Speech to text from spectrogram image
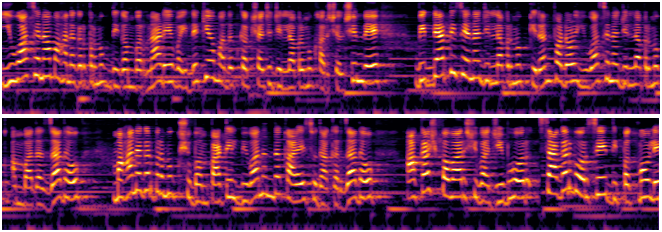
युवासेना महानगर प्रमुख दिगंबर नाडे वैद्यकीय मदत कक्षाचे जिल्हा प्रमुख हर्षल शिंदे विद्यार्थी सेना जिल्हा प्रमुख किरण फडोळ युवासेना जिल्हा प्रमुख अंबादास जाधव महानगर प्रमुख शुभम पाटील भिवानंद काळे सुधाकर जाधव आकाश पवार शिवाजी भोर सागर बोरसे दीपक मौले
